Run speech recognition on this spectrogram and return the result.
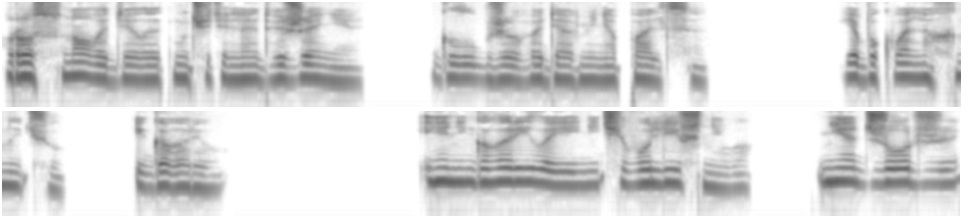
Рос снова делает мучительное движение, глубже вводя в меня пальцы. Я буквально хнычу и говорю. Я не говорила ей ничего лишнего. Ни о Джорджи,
